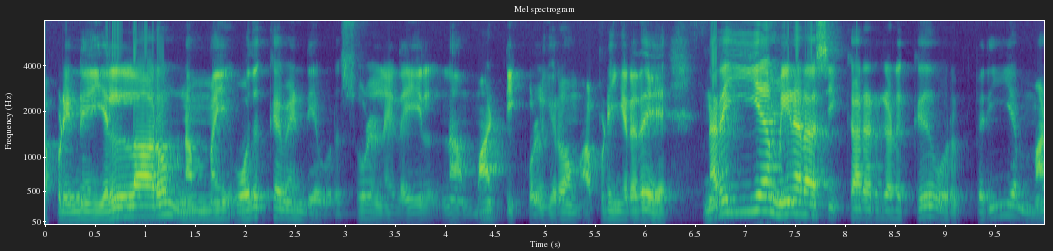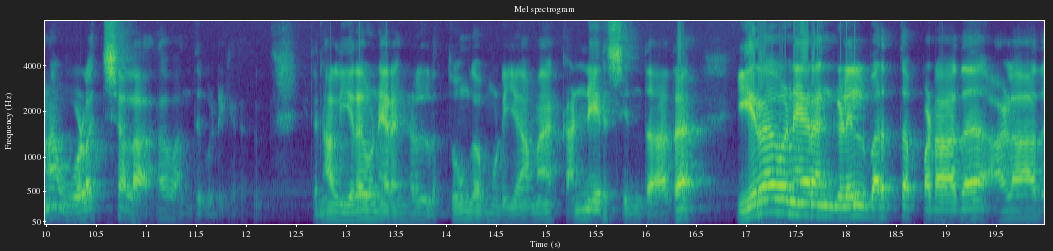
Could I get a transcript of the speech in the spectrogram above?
அப்படின்னு எல்லாரும் நம்மை ஒதுக்க வேண்டிய ஒரு சூழ்நிலையில் நாம் மாட்டிக்கொள்கிறோம் அப்படிங்கிறதே நிறைய மீனராசிக்காரர்களுக்கு ஒரு பெரிய மன உளைச்சலாக வந்து விடுகிறது. இதனால் இரவு நேரங்களில் தூங்க முடியாமல் கண்ணீர் சிந்தாத இரவு நேரங்களில் வருத்தப்படாத அழாத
